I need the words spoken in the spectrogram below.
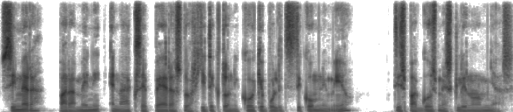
Σήμερα παραμένει ένα αξεπέραστο αρχιτεκτονικό και πολιτιστικό μνημείο της παγκόσμιας κληρονομιάς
